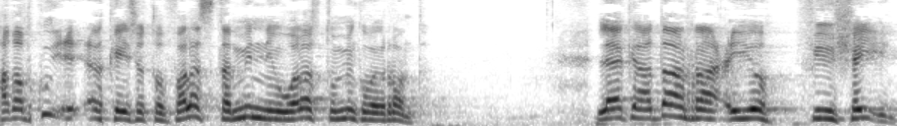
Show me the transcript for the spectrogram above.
haddaad ku ekaysato falasta minii walastu minka way roonta. Laakiin haddaan raaciyo fii shayin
